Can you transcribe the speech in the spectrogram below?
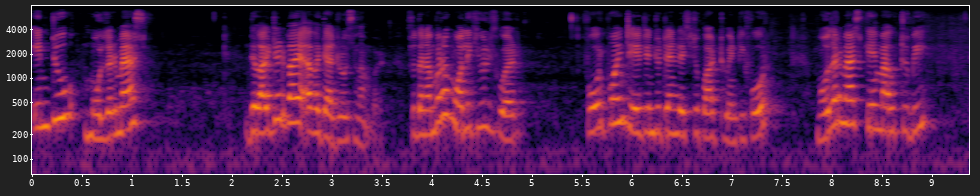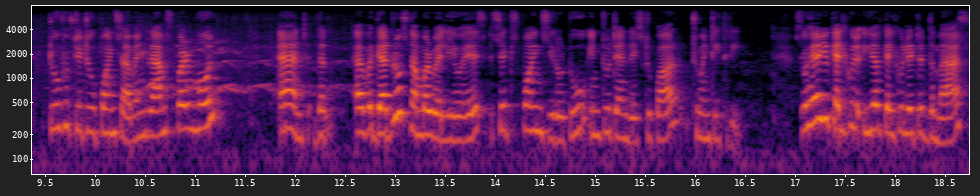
into molar mass divided by Avogadro's number. So the number of molecules were 4.8 into 10 raised to power 24. Molar mass came out to be 252.7 grams per mole and the uh, Avogadro's number value is 6.02 into 10 raised to power 23. So here you you have calculated the mass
